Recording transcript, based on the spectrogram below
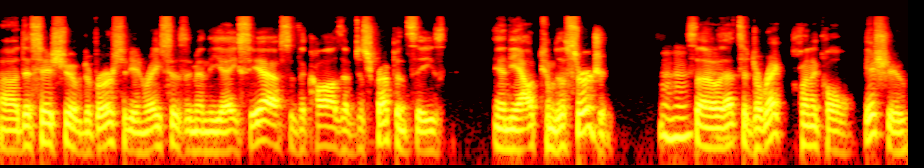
uh, this issue of diversity and racism in the ACS is the cause of discrepancies in the outcomes of surgery. Mm-hmm. So that's a direct clinical issue.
